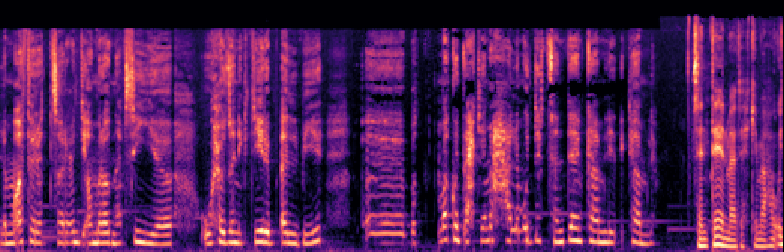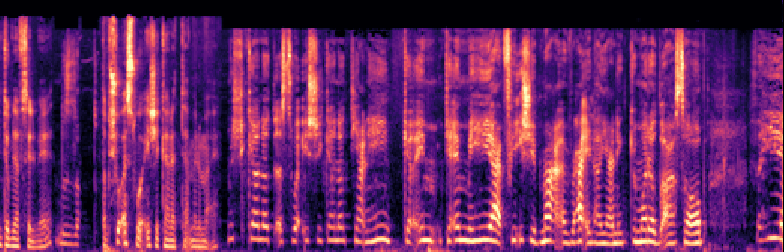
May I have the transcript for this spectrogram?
لما أثرت صار عندي أمراض نفسية وحزن كتير بقلبي. آه، ما كنت أحكي معها لمدة سنتين كاملة كاملة. سنتين ما تحكي معها وأنتوا بنفس البيت؟ بالضبط. طب شو أسوأ إشي كانت تعمله معك مش كانت أسوأ إشي كانت يعني هي كأم كأمي هي في إشي مع بعقلها يعني كمرض أعصاب. فهي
